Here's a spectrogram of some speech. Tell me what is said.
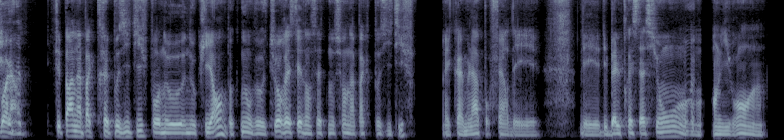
Voilà. C'est pas un impact très positif pour nos, nos, clients. Donc nous, on veut toujours rester dans cette notion d'impact positif. On est quand même là pour faire des, des, belles prestations en, en livrant un,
